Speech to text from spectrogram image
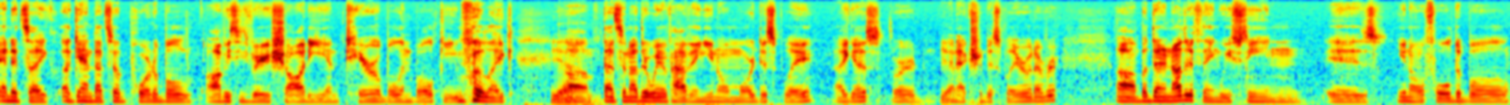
And it's like again, that's a portable. Obviously, it's very shoddy and terrible and bulky, but like Yeah, um, that's another way of having you know more display, I guess, or Yeah. an extra display or whatever. Uh, but then another thing we've seen is you know foldable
